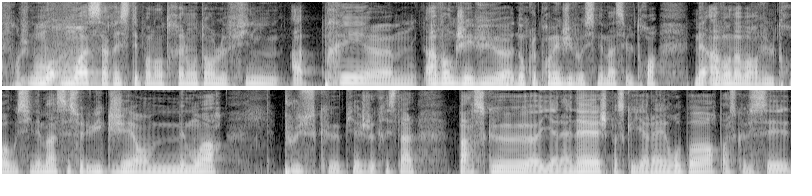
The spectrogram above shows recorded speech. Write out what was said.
franchement, Moi, euh, moi, ça restait pendant très longtemps le film après, euh, avant que j'ai vu, euh, donc le premier que j'ai vu au cinéma, c'est le 3, mais avant d'avoir vu le 3 au cinéma, c'est celui que j'ai en mémoire plus que Piège de cristal. Parce que euh, il y a la neige, parce qu'il y a l'aéroport, parce que c'est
